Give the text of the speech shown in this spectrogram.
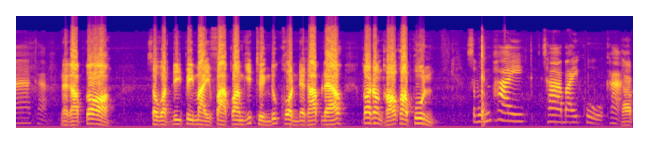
มากค่ะนะครับ ก็สวัสดีปีใหม่ฝากความคิดถึงทุกคนนะครับ แล้วก็ต้องขอขอบคุณ สมุนไพรชาใบขู่ค่ะครับ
